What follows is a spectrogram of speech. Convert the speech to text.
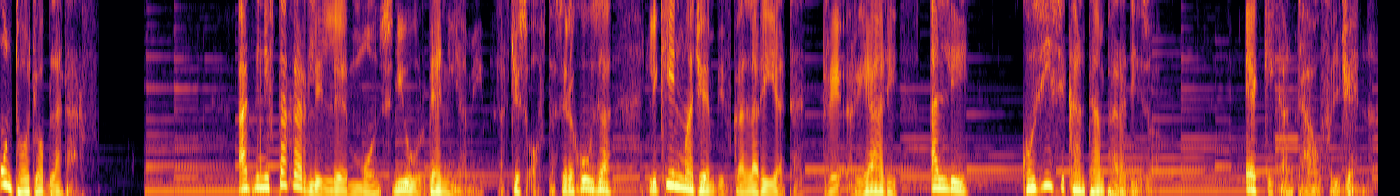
u ntoġob la tarf. Għadni niftakar li l-Monsnjur Benjami, l-Arċisqof ta' Sirakuza, li kien maġembi f'gallarija ta' Triq Reali, għalli kozi si kantan paradizo. Ekki kantaw fil-ġenna.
